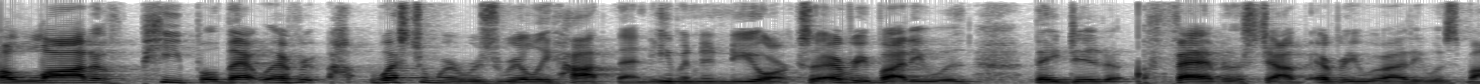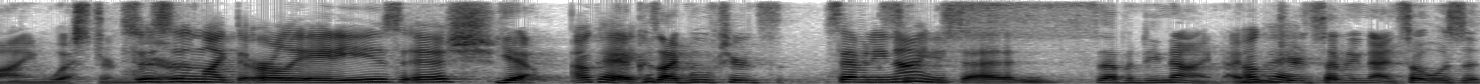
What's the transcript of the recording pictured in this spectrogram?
a lot of people that every Western wear was really hot then, even in New York. So everybody was. They did a fabulous job. Everybody was buying Western So wear. this is in like the early '80s ish. yeah. Okay. Because I moved here in s- '79, you said. 79. I moved here in 79. So it was uh,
